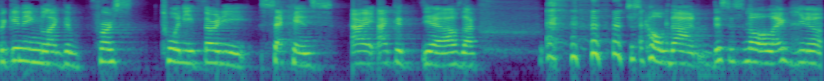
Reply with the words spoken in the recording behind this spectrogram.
beginning, like the first 20, 30 seconds. I I could yeah, I was like. just calm down. This is not like you know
